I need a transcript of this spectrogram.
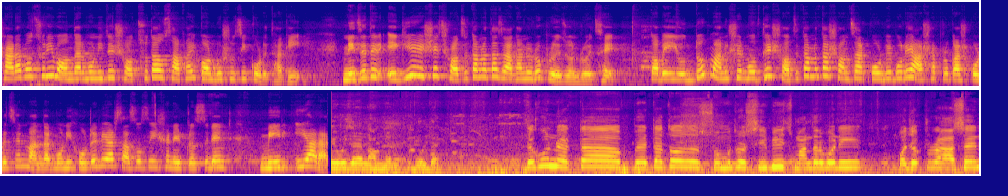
সারা বছরই মন্দারমণিতে স্বচ্ছতা ও সাফাই কর্মসূচি করে থাকি। নিজেদের এগিয়ে এসে সচেতনতা জাগানোরও প্রয়োজন রয়েছে। তবে এই উদ্যোগ মানুষের মধ্যে সচেতনতা সঞ্চার করবে বলে আশা প্রকাশ করেছেন মন্দারমণি হোটেলিয়ার্স অ্যাসোসিয়েশনের প্রেসিডেন্ট মীর ইয়ারা এই নাম নেন কি বলবেন? দেখুন একটা এটা তো সমুদ্র সি বিচ মন্দারমণি পর্যটকরা আসেন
